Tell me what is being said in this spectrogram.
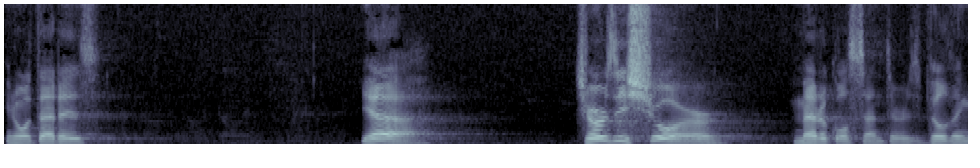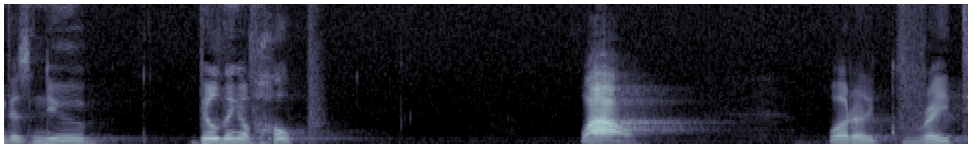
You know what that is? Yeah. Jersey Shore Medical Center is building this new building of hope. Wow. What a great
